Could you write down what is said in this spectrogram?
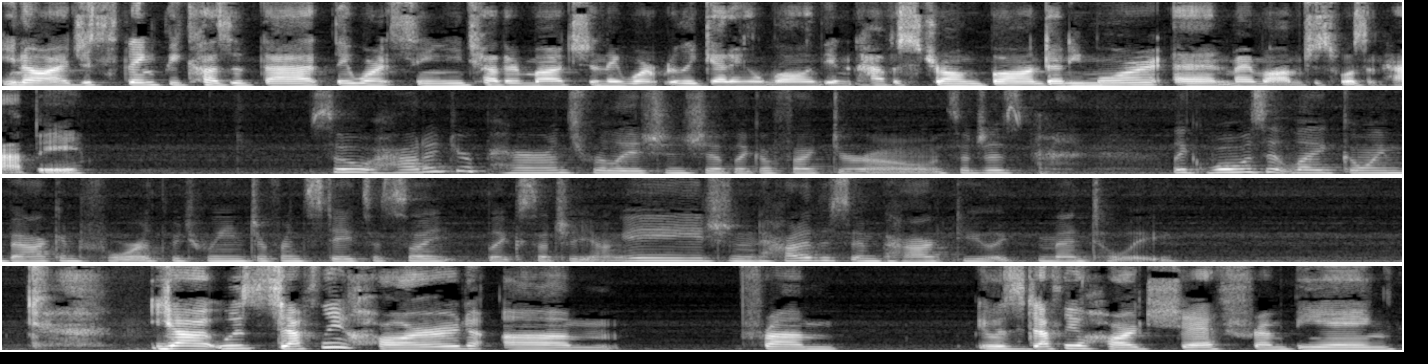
you know, I just think because of that, they weren't seeing each other much and they weren't really getting along. They didn't have a strong bond anymore. And my mom just wasn't happy. So, how did your parents' relationship like affect your own? Such as, like, what was it like going back and forth between different states at like, like such a young age, and how did this impact you like mentally? Yeah, it was definitely hard. Um, from it was definitely a hard shift from being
